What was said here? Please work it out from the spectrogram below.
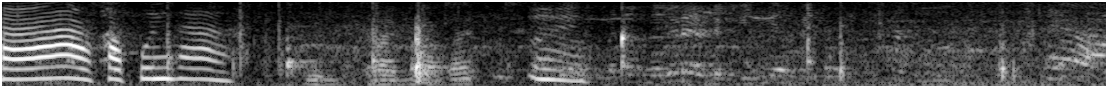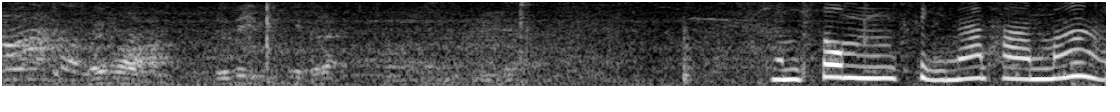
ค่ะ ขอบคุณค่ะทำไมบอกได้อืมน้ำส้มสีน่าทานมาก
